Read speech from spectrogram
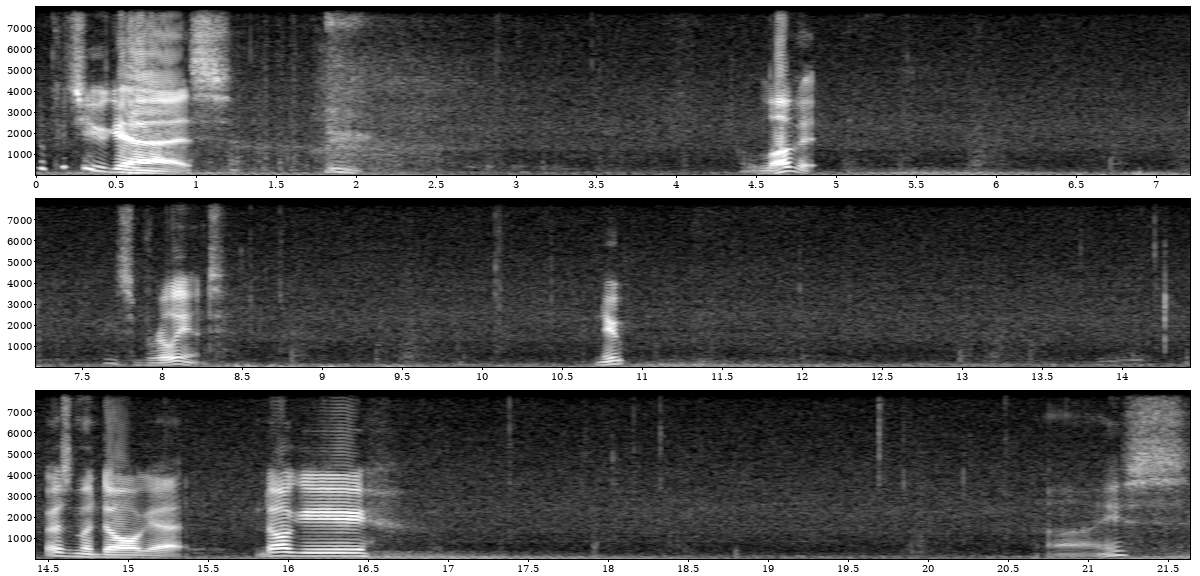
Look at you guys! I love it. It's brilliant. Nope. Where's my dog at? Doggy! Nice.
